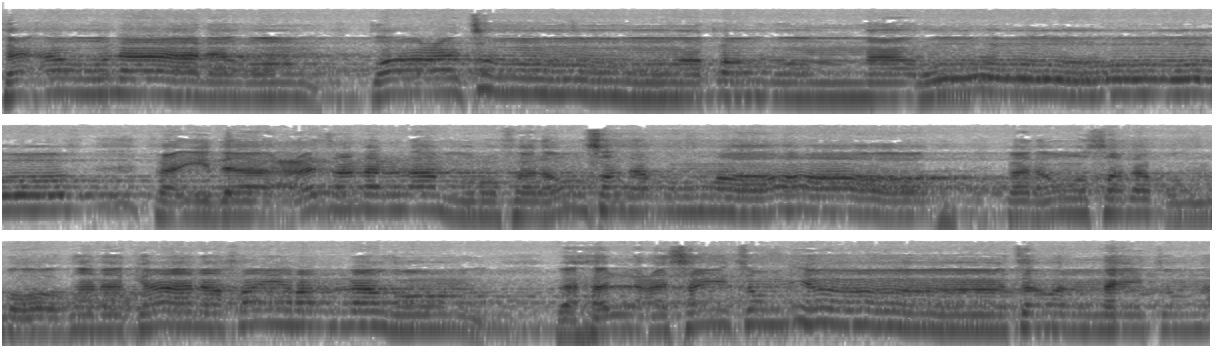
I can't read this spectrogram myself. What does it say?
فأولى لهم طاعة وقول معروف. فإذا عزم الأمر فلو صدقوا الله فلو صدقوا الله لكان خيرا لهم. فهل عسيتم إن توليتم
